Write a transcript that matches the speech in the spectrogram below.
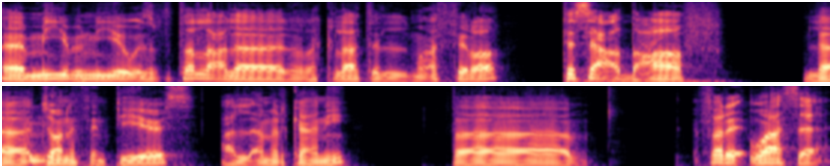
آه، مية بالمية. وإذا بتطلع على الركلات المؤثرة تسع أضعاف لجوناثان بيرس على الأمريكاني. ف فرق واسع.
